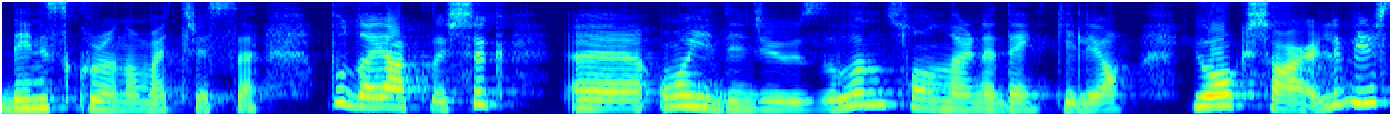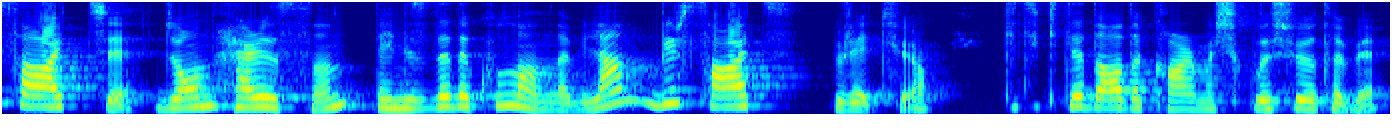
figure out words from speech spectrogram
Deniz kronometresi. Bu da yaklaşık 17. yüzyılın sonlarına denk geliyor. Yorkshire'lı bir saatçi John Harrison denizde de kullanılabilen bir saat üretiyor. Gitgide daha da karmaşıklaşıyor tabii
